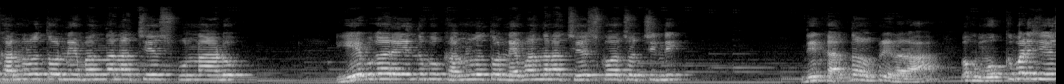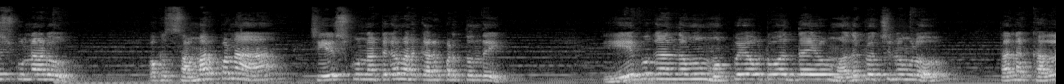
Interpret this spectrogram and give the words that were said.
కన్నులతో నిబంధన చేసుకున్నాడు? ఏబు గారు ఎందుకు కన్నులతో నిబంధన చేసుకోవాల్సి వచ్చింది? దీనికి అర్థం ప్రియులరా ఒక మొక్కుబడి చేసుకున్నాడు. ఒక సమర్పణ చేసుకున్నట్టుగా మనకు కనపడుతుంది. ఏపు గంధము ముప్పై ఒకటి అధ్యాయం మొదటి వచ్చినంలో తన కళ్ళ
